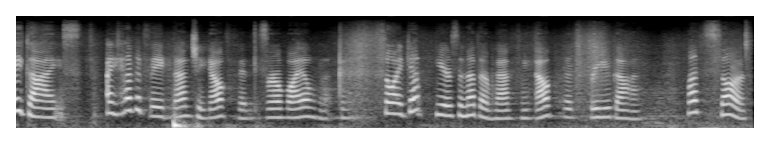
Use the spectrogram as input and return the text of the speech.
Hey guys, I haven't made matching outfits for a while so I guess here's another matching outfit for you guys. Let's start.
